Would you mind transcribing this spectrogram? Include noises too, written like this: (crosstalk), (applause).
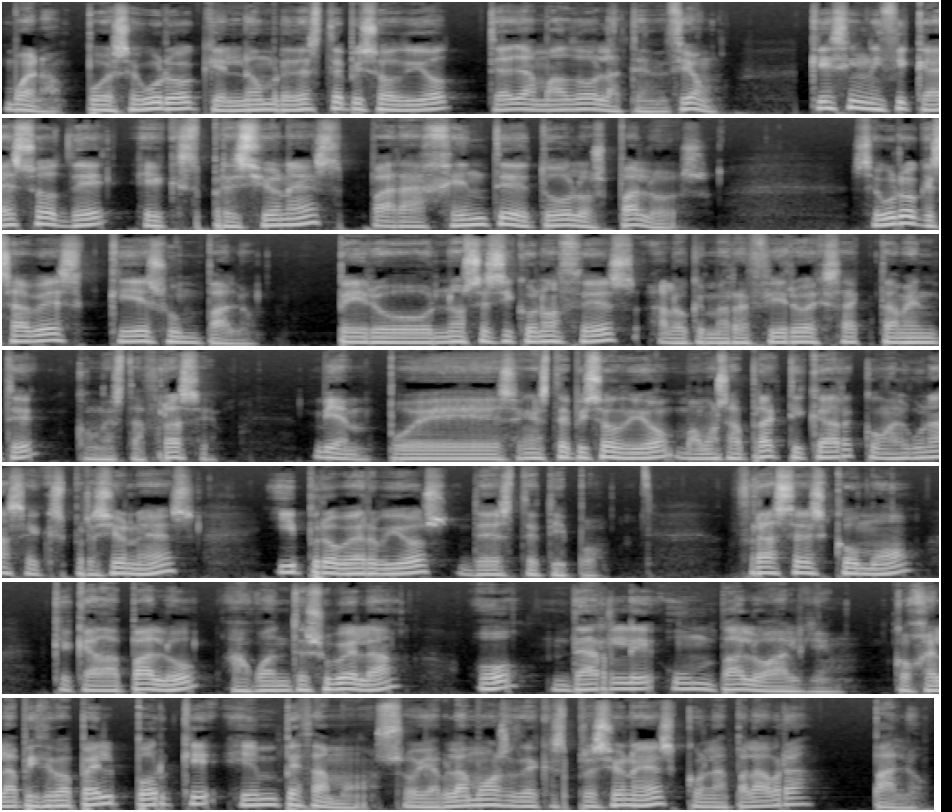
Bueno, pues seguro que el nombre de este episodio te ha llamado la atención. ¿Qué significa eso de expresiones para gente de todos los palos? Seguro que sabes qué es un palo, pero no sé si conoces a lo que me refiero exactamente con esta frase. Bien, pues en este episodio vamos a practicar con algunas expresiones y proverbios de este tipo. Frases como que cada palo aguante su vela o darle un palo a alguien. Coge lápiz y papel porque empezamos. Hoy hablamos de expresiones con la palabra palo.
